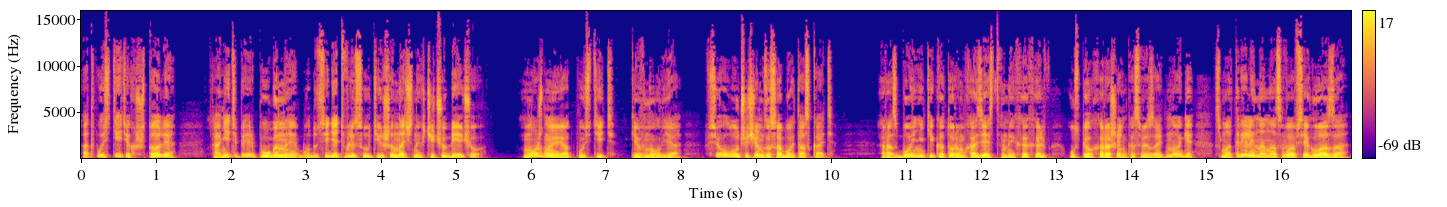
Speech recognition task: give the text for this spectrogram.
Отпустить их, что ли? Они теперь пуганные, будут сидеть в лесу тише ночных чечубечу. Можно и отпустить, кивнул я. Все лучше, чем за собой таскать. Разбойники, которым хозяйственный Хехельф успел хорошенько связать ноги, смотрели на нас во все глаза,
